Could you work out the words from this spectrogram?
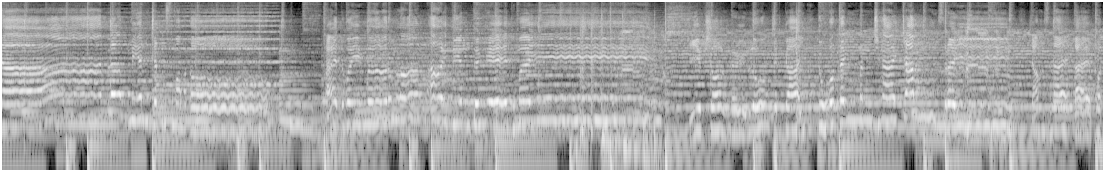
ណាទៅមានចិត្តស្មោះម្ដងហេតុអ្វីមើលរំលងឲ្យទៀនទៅគេថ្មីជាខ្យល់នៅលងចិត្តកាយទោះអូនដេញមិនឆ្ងាយចាំស្រីចាំស្នេហ៍តែផុត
